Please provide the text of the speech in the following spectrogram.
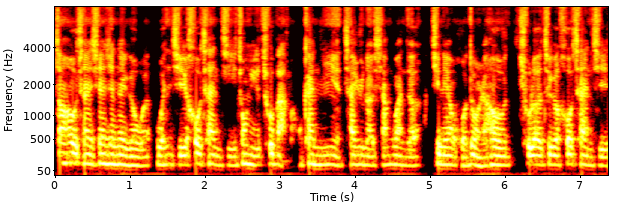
张厚灿先生那个文文集《后灿集》终于出版嘛，我看你也参与了相关的纪念活动。然后除了这个《后灿集》，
